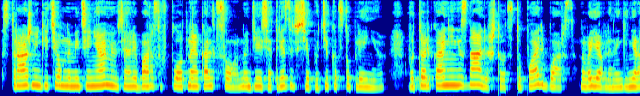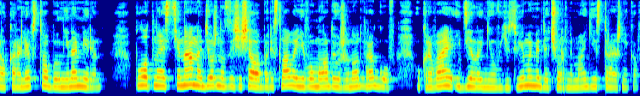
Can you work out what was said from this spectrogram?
Стражники темными тенями взяли барса в плотное кольцо, надеясь отрезать все пути к отступлению. Вот только они не знали, что отступать Барс, новоявленный генерал королевства, был не намерен. Плотная стена надежно защищала Борислава и его молодую жену от врагов, укрывая и делая неуязвимыми для черной магии стражников.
